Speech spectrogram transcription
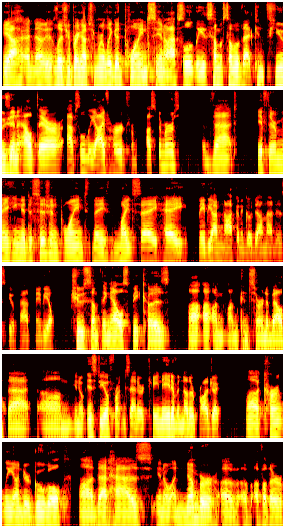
Yeah, no, Liz, you bring up some really good points. You know, absolutely, some some of that confusion out there. Absolutely, I've heard from customers that if they're making a decision point, they might say, hey, maybe I'm not going to go down that Istio path. Maybe I'll choose something else because uh, I'm, I'm concerned about that. Um, you know, Istio front and center, Knative, another project uh, currently under Google uh, that has, you know, a number of, of, of, other,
